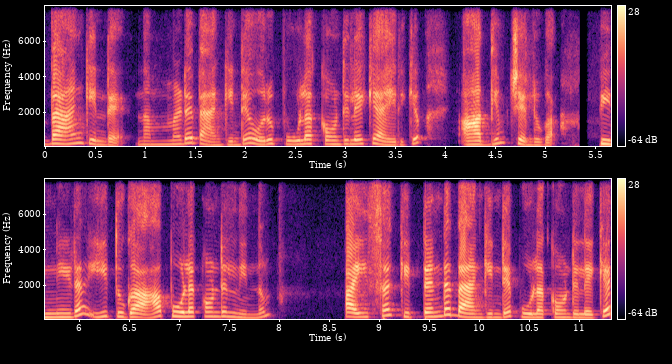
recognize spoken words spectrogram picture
ബാങ്കിന്റെ നമ്മുടെ ബാങ്കിന്റെ ഒരു പൂൾ അക്കൗണ്ടിലേക്കായിരിക്കും ആദ്യം ചെല്ലുക. പിന്നീട് ഈ തുക ആ പൂൾ അക്കൗണ്ടിൽ നിന്നും പൈസ കിട്ടേണ്ട ബാങ്കിന്റെ പൂൾ അക്കൗണ്ടിലേക്ക്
